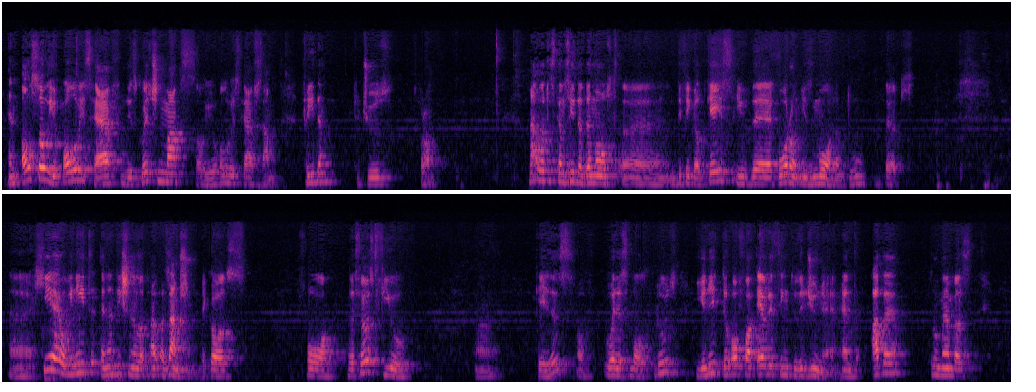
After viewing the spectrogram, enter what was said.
And also you always have these question marks, so you always have some freedom to choose from. Now let us consider the most uh, difficult case if the quorum is more than two thirds. Uh, here we need an additional assumption because for the first few uh, cases of very small crews, you need to offer everything to the junior and other crew members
